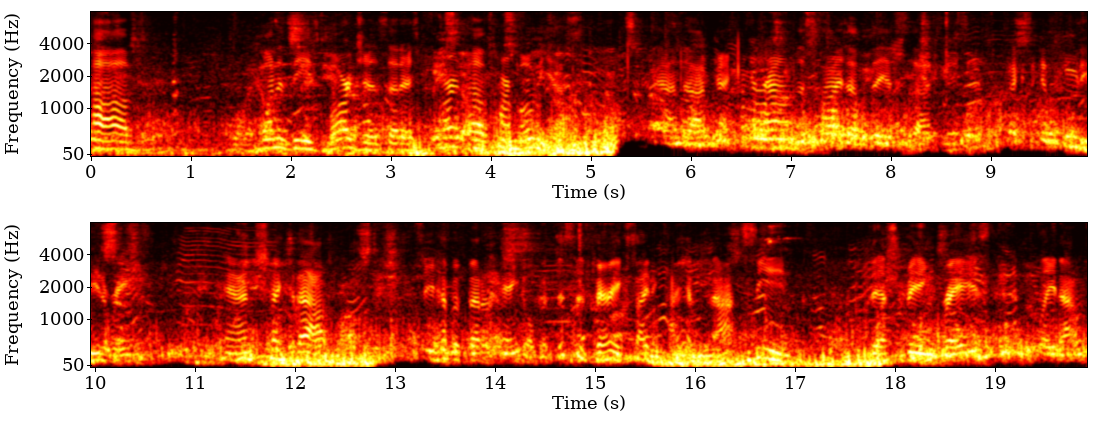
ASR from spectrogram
of one of these barges that is part of Harmonious. And uh, I'm going to come around the side of this uh, Mexican food eatery and check it out so you have a better angle. But this is very exciting. I have not seen this being raised and played out.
